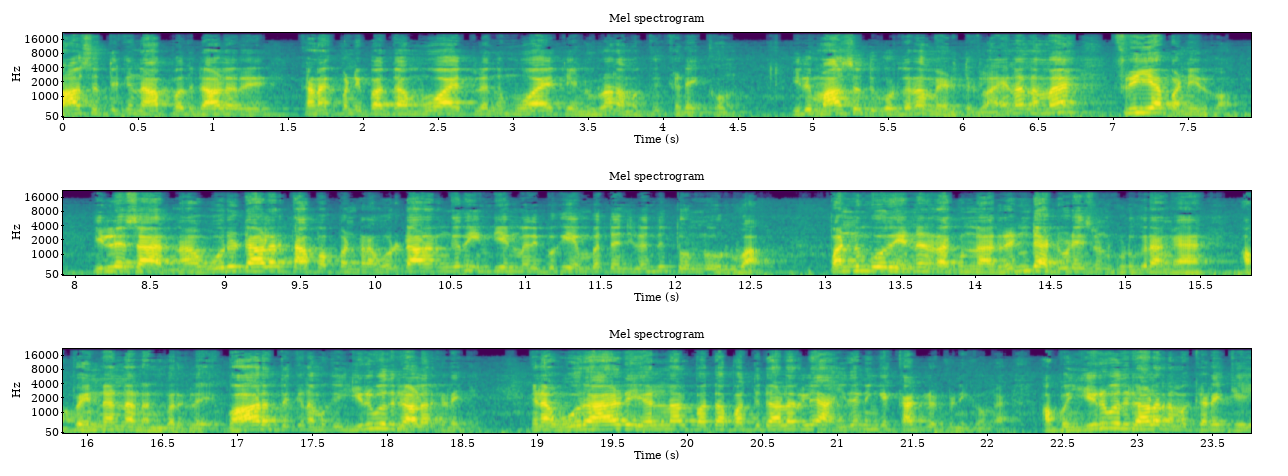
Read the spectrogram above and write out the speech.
மாதத்துக்கு நாற்பது டாலரு கணக்கு பண்ணி பார்த்தா மூவாயிரத்துலேருந்து மூவாயிரத்தி ஐநூறுரூவா நமக்கு கிடைக்கும். இது மாதத்துக்கு ஒரு தடவை நம்ம எடுத்துக்கலாம். ஏன்னா நம்ம ஃப்ரீயாக பண்ணியிருக்கோம். இல்லை சார் நான் ஒரு டாலர் டாப் அப் பண்ணுறேன் ஒரு டாலருங்கிறது இந்தியன் மதிப்புக்கு எண்பத்தஞ்சிலேருந்து தொண்ணூறுரூவா. பண்ணும்போது என்ன நடக்கும்னா ரெண்டு அட்வர்டைஸ்மெண்ட் கொடுக்குறாங்க. அப்போ என்னென்ன நண்பர்களே வாரத்துக்கு நமக்கு இருபது டாலர் கிடைக்கும். ஏன்னா ஒரு ஆடு ஏழு நாள் பார்த்தா பத்து டாலர் இல்லையா? இதை நீங்கள் கால்குலேட் பண்ணிக்கோங்க. அப்போ இருபது டாலர் நமக்கு கிடைக்கி.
